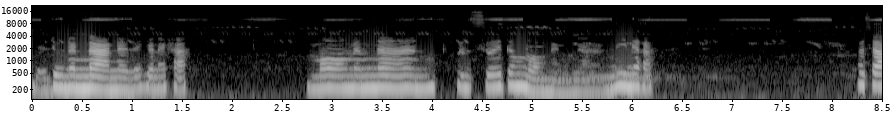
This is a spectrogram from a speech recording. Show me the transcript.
เดี๋ยวดูนานๆหน่อยเลยกันนะคะ มองนานๆคนสวยต้องมองนานๆนี่นะคะเช้า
